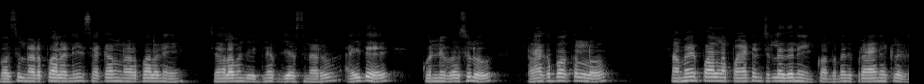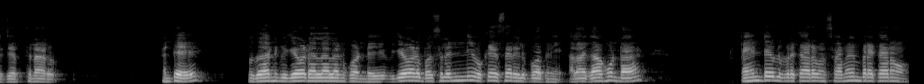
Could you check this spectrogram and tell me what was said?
బస్సులు నడపాలని సకాలం నడపాలని చాలామంది విజ్ఞప్తి చేస్తున్నారు. అయితే కొన్ని బస్సులు రాకపోకల్లో సమయపాలన పాటించలేదని కొంతమంది ప్రయాణికులు ఇక్కడ చెప్తున్నారు. అంటే ఉదాహరణకు విజయవాడ వెళ్ళాలనుకోండి విజయవాడ బస్సులన్నీ ఒకేసారి వెళ్ళిపోతున్నాయి. అలా కాకుండా టైం టేబుల్ ప్రకారం సమయం ప్రకారం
